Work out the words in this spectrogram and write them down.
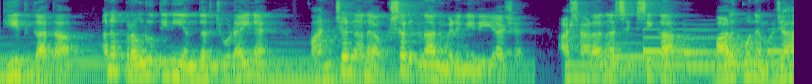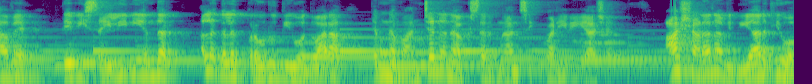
ગીત ગાતા અને પ્રવૃત્તિની અંદર જોડાઈને વાંચન અને અક્ષર જ્ઞાન મેળવી રહ્યા છે. આ શાળાના શિક્ષિકા બાળકોને મજા આવે તેવી શૈલીની અંદર અલગ અલગ પ્રવૃત્તિઓ દ્વારા તેમને વાંચન અને અક્ષર જ્ઞાન શીખવાડી રહ્યા છે. આ શાળાના વિદ્યાર્થીઓ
